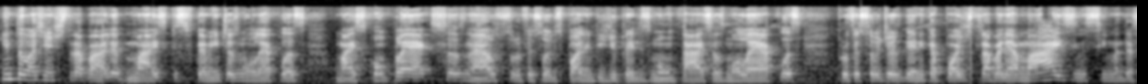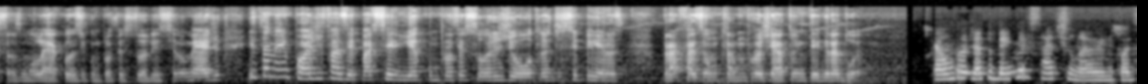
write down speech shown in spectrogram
então a gente trabalha mais especificamente as moléculas mais complexas, né? Os professores podem pedir para eles montar essas moléculas. O professor de orgânica pode trabalhar mais em cima dessas moléculas do que um professor do ensino médio e também pode fazer parceria com professores de outras disciplinas para fazer um, um projeto integrador. É um projeto bem versátil, né? Ele pode,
